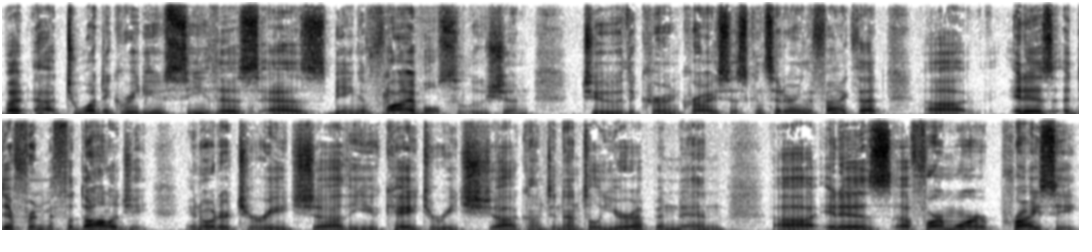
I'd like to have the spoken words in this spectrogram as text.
But to what degree do you see this as being a viable solution to the current crisis, considering the fact that uh, it is a different methodology in order to reach uh, the UK, to reach uh, continental Europe, and, and uh, it is uh, far more pricey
